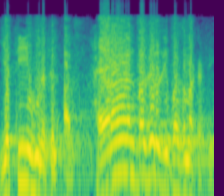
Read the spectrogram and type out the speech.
یتیهون فی الارض حیران بغرزی پزمکه کې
